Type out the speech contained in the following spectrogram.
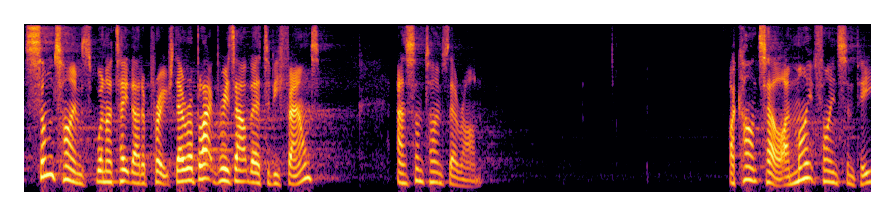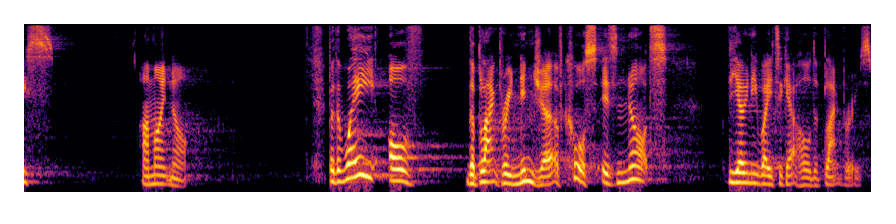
sometimes when I take that approach, there are blackberries out there to be found, and sometimes there aren't. I can't tell. I might find some peace, I might not. But the way of the Blackberry Ninja, of course, is not the only way to get hold of blackberries.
